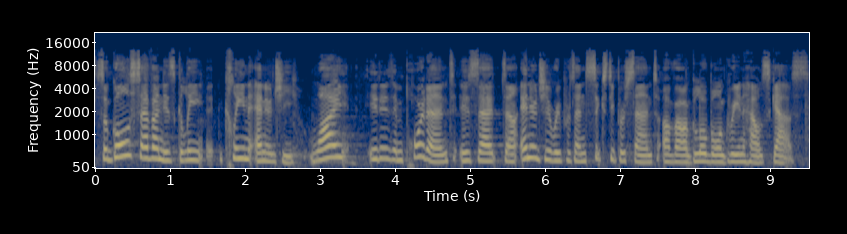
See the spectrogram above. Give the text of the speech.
So, goal seven is clean energy. Why it is important is that uh, energy represents 60% of our global greenhouse gas.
